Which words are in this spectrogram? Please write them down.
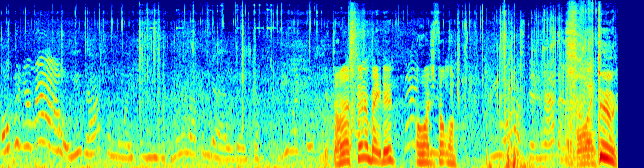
open your mouth. You got them, boys. So you just will let them go. Don't you? You throw that spinnerbait, dude. Oh, I just felt one. You almost didn't have him. Oh boy. Dude,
